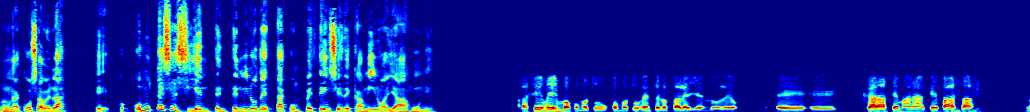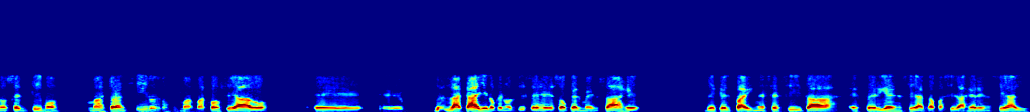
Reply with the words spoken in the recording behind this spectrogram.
una cosa, ¿verdad? Eh, ¿Cómo usted se siente en términos de esta competencia y de camino allá a junio? Así mismo como tú, como tu gente lo está leyendo, Leo. Eh, eh, cada semana que pasa nos sentimos más tranquilos, más, más confiados. Eh, eh, la calle lo que nos dice es eso, que el mensaje de que el país necesita experiencia, capacidad gerencial,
